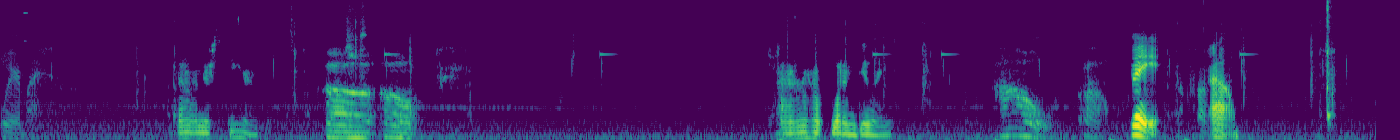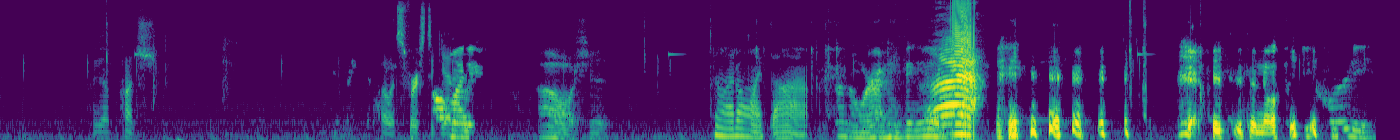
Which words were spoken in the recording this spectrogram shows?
Where am I? I don't understand. Uh oh. I don't know how, what I'm doing. Ow. Oh, Wait. fuck. Oh. I got punched. Oh my god. Oh, it's first to Oh get my. it. Oh shit. Oh, I don't like that. I don't know where anything is. Ah! this is annoying. Be QWERTY.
